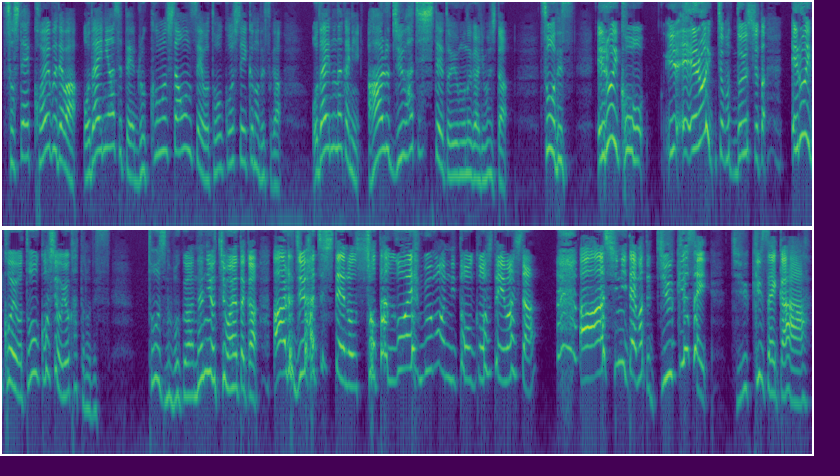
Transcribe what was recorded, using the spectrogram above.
そして声部ではお題に合わせて録音した音声を投稿していくのですが、お題の中に R18 指定というものがありました。そうです。エロい子え、エロい、ちょ、待って、動揺しちゃった。エロい声を投稿してもよかったのです。当時の僕は何を血迷ったか、R18 指定の初多声部門に投稿していました。あー、死にたい。待って、19歳。19歳か。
